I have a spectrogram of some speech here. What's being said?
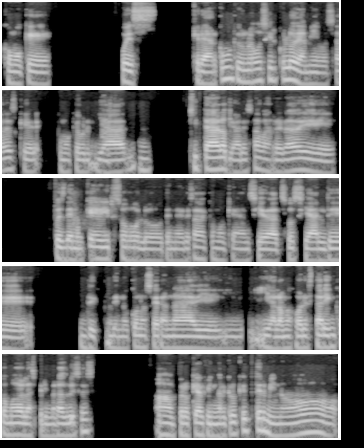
como que pues crear como que un nuevo círculo de amigos, ¿sabes? Que como que ya quitar o tirar esa barrera de, pues de no querer ir solo, tener esa como que ansiedad social de, de, no conocer a nadie y, a lo mejor estar incómodo las primeras veces, ah, pero que al final creo que terminó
